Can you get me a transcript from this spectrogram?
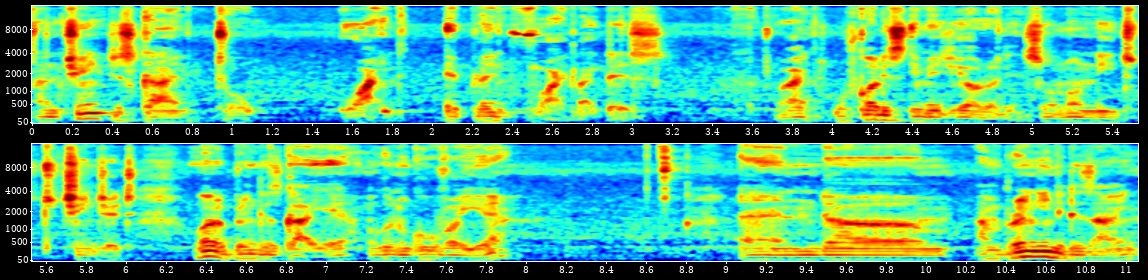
and change this guy to white a plain white like this right? We've got this image here already so no need to change it. We're going to bring this guy here. We're going to go over here. And um, i'm bringing the design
